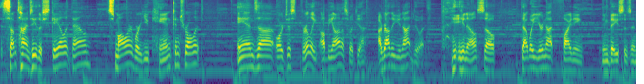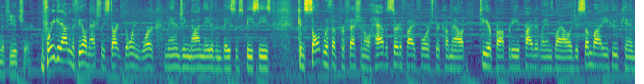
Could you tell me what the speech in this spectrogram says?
Sometimes either scale it down smaller where you can control it, and uh, or just really, I'll be honest with you, I'd rather you not do it, you know, so that way you're not fighting invasives in the future. Before you get out in the field and actually start doing work managing non-native invasive species, consult with a professional, have a certified forester come out to your property, a private lands biologist, somebody who can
